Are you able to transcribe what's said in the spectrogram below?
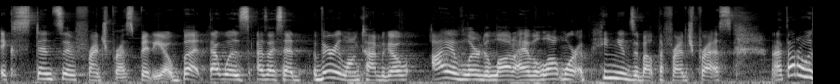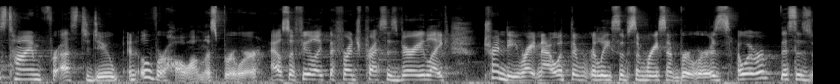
extensive French press video, but that was, as I said, a very long time ago. I have learned a lot. I have a lot more opinions about the French press, and I thought it was time for us to do an overhaul on this brewer. I also feel like the French press is very like trendy right now with the release of some recent brewers. However, this is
